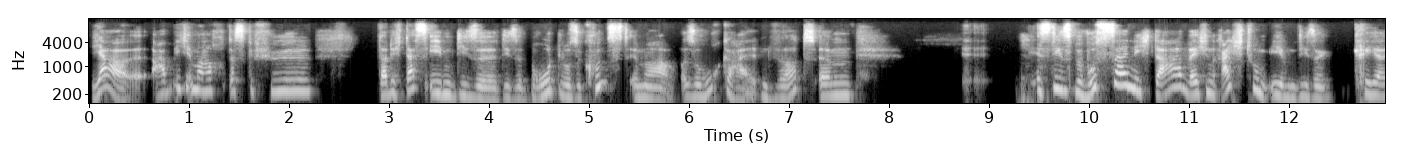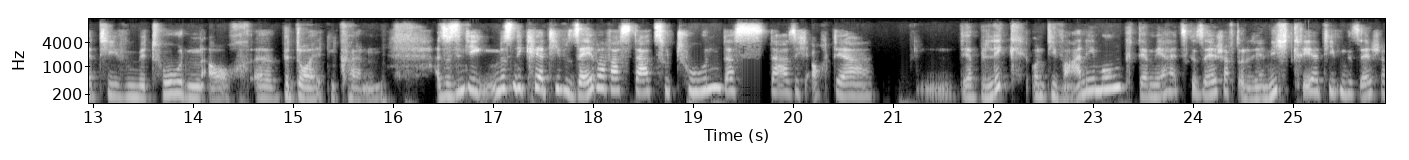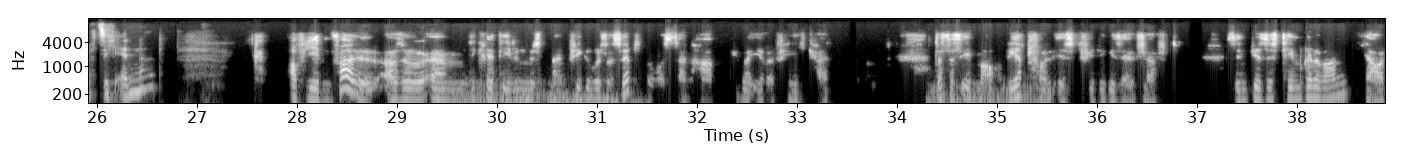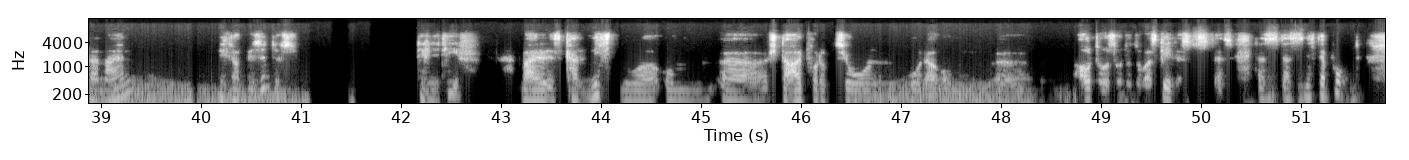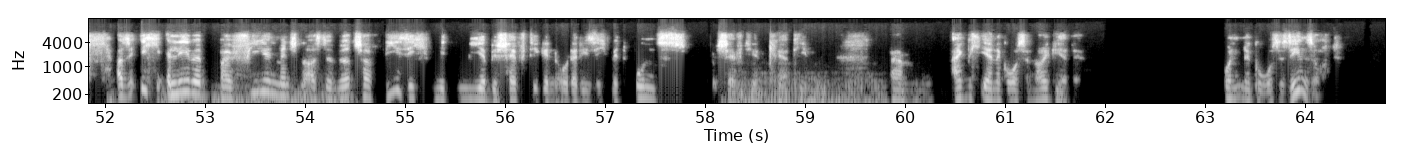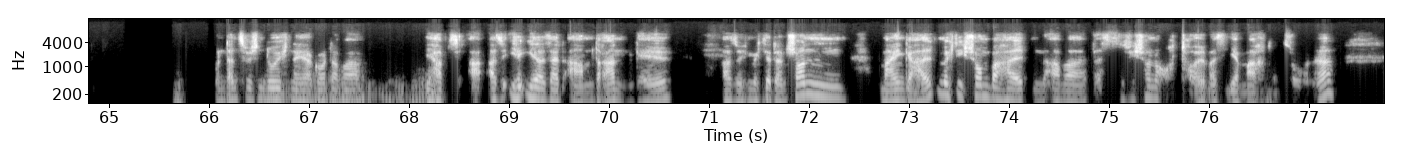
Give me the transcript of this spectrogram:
ja, habe ich immer noch das Gefühl, dadurch, dass eben diese, diese brotlose Kunst immer so hochgehalten wird, ähm, äh, ist dieses Bewusstsein nicht da, welchen Reichtum eben diese kreativen Methoden auch äh, bedeuten können. Also sind die, müssen die Kreativen selber was dazu tun, dass da sich auch der, der Blick und die Wahrnehmung der Mehrheitsgesellschaft oder der nicht kreativen Gesellschaft sich ändert? Auf jeden Fall. Also ähm, die Kreativen müssten ein viel größeres Selbstbewusstsein haben über ihre Fähigkeiten. Dass das eben auch wertvoll ist für die Gesellschaft. Sind wir systemrelevant? Ja oder nein? Ich glaube, wir sind es. Definitiv. Weil es kann nicht nur um äh, Stahlproduktion oder um äh, Autos oder sowas geht. Das, das, das, das ist nicht der Punkt. Also ich erlebe bei vielen Menschen aus der Wirtschaft, die sich mit mir beschäftigen oder die sich mit uns beschäftigen, Kreativen, ähm, eigentlich eher eine große Neugierde und eine große Sehnsucht. Und dann zwischendurch, naja Gott, aber ihr habt, also ihr, ihr seid arm dran, gell? Also ich möchte dann schon, mein Gehalt möchte ich schon behalten, aber das ist natürlich schon auch toll, was ihr macht und so, ne?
